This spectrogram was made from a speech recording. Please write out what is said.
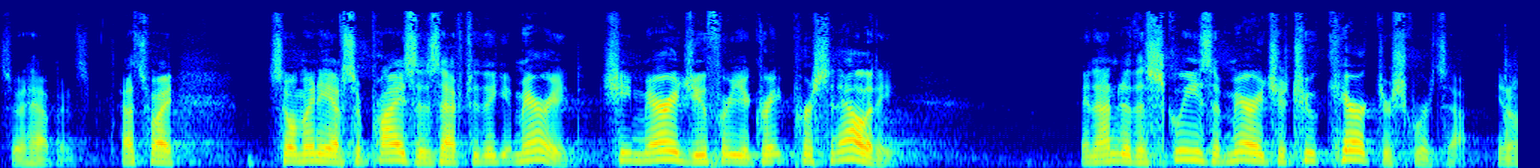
So it happens. That's why so many have surprises after they get married. She married you for your great personality. And under the squeeze of marriage, your true character squirts out. You know,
